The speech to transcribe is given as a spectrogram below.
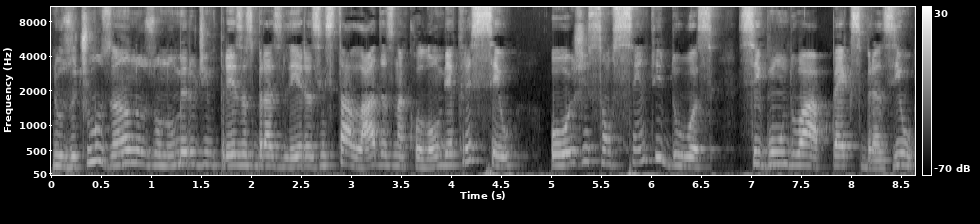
Nos últimos anos, o número de empresas brasileiras instaladas na Colômbia cresceu. Hoje são 102. Segundo a Apex Brasil,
